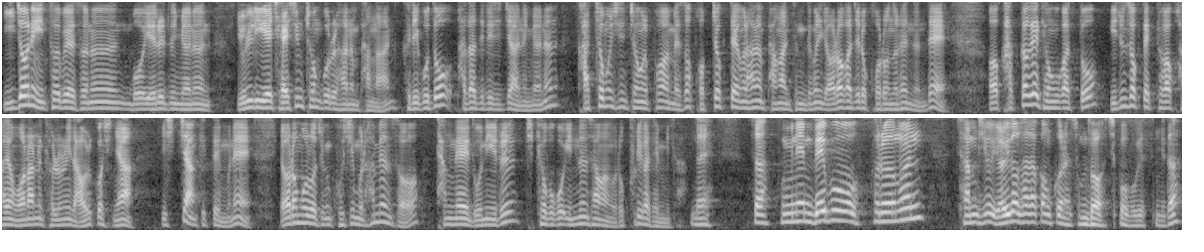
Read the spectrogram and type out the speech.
이전의 인터뷰에서는 뭐 예를 들면은 윤리에 재심 청구를 하는 방안 그리고도 받아들이지 않으면은 가처분 신청을 포함해서 법적 대응을 하는 방안 등등을 여러 가지로 거론을 했는데 어, 각각의 경우가 또 이준석 대표가 과연 원하는 결론이 나올 것이냐 이 쉽지 않기 때문에 여러모로 지금 고심을 하면서 당내의 논의를 지켜보고 있는 상황으로 풀이가 됩니다. 네. 자, 국민의힘 내부 흐름은 잠시 후 여의도 사사건건에서 좀 더 짚어보겠습니다.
